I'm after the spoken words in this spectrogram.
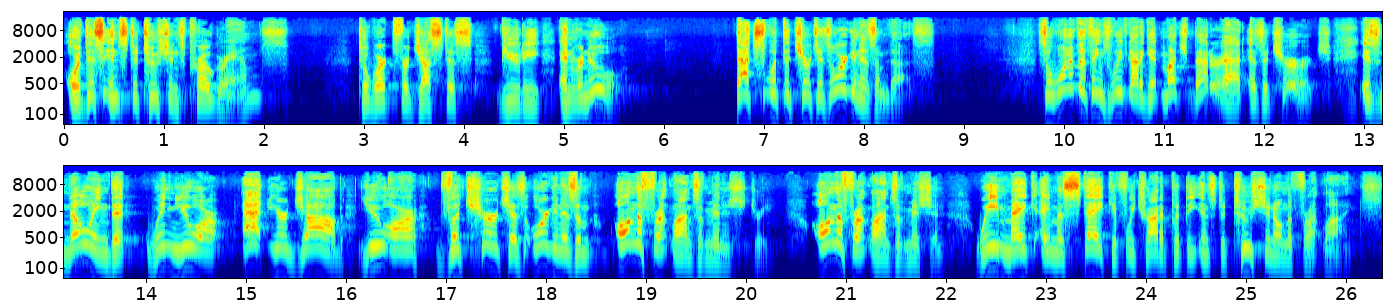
or this institution's programs to work for justice, beauty, and renewal. That's what the church's organism does. So, one of the things we've got to get much better at as a church is knowing that when you are at your job, you are the church as organism on the front lines of ministry, on the front lines of mission. We make a mistake if we try to put the institution on the front lines.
